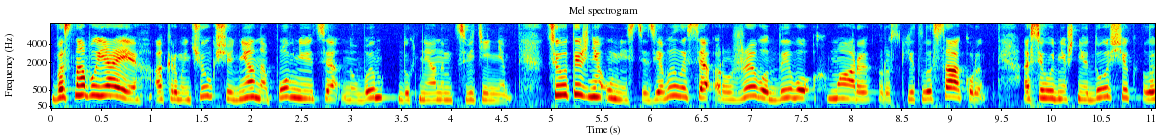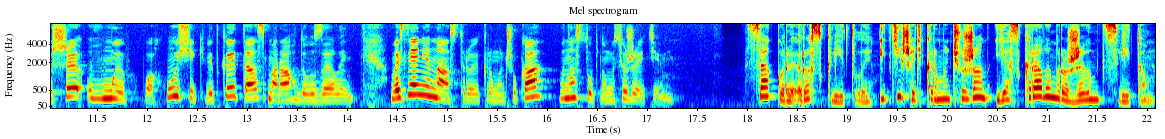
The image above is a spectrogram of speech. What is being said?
Весна буяє, а Кременчук щодня наповнюється новим духмяним цвітінням. Цього тижня у місті з'явилися рожево диво хмари, розквітли сакури. А сьогоднішній дощик лише вмив пахущі квітки та смарагдову зелень. Весняні настрої Кременчука в наступному сюжеті. Сакури розквітли і тішать кременчужан яскравим рожевим цвітом.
